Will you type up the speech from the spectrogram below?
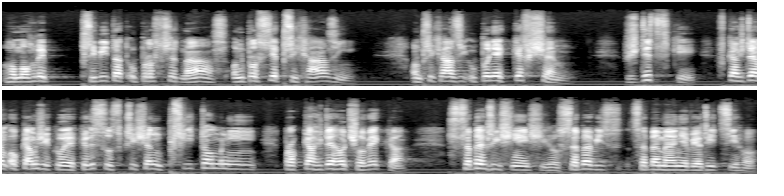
ho mohli přivítat uprostřed nás. On prostě přichází. On přichází úplně ke všem. Vždycky, v každém okamžiku je Kristus kříšen přítomný pro každého člověka. Sebe hříšnějšího, sebe, sebe méně věřícího,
